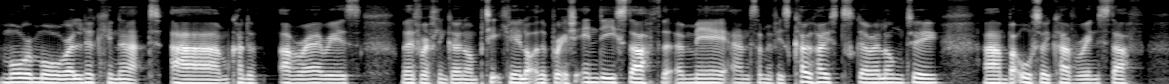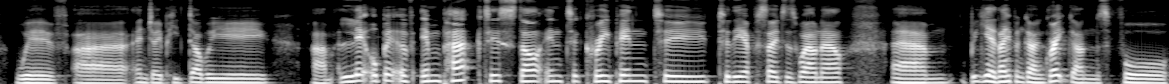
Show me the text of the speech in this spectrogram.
more and more are looking at um, kind of other areas where there's wrestling going on, particularly a lot of the British indie stuff that Amir and some of his co hosts go along to, um, but also covering stuff with uh, NJPW, Um, a little bit of impact is starting to creep into to the episodes as well now. Um, but yeah, they've been going great guns for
